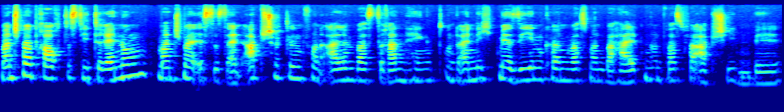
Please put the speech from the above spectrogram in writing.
Manchmal braucht es die Trennung, manchmal ist es ein Abschütteln von allem, was dranhängt und ein nicht mehr sehen können, was man behalten und was verabschieden will.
